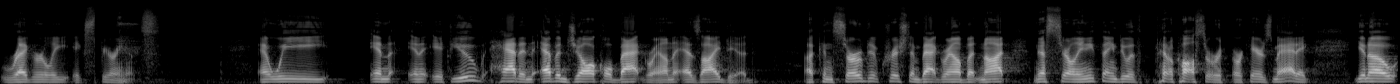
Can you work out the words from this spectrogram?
regularly experience. And we, in, if you had an evangelical background, as I did, a conservative Christian background, but not necessarily anything to do with Pentecostal or, or charismatic, you know,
